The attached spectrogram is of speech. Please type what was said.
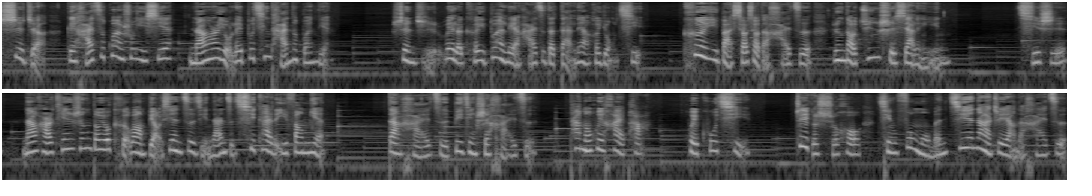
试着给孩子灌输一些“男儿有泪不轻弹”的观点，甚至为了可以锻炼孩子的胆量和勇气，刻意把小小的孩子扔到军事夏令营。其实，男孩天生都有渴望表现自己男子气概的一方面，但孩子毕竟是孩子，他们会害怕，会哭泣。这个时候，请父母们接纳这样的孩子。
